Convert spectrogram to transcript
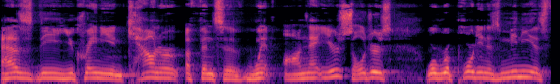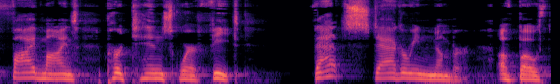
As the Ukrainian counteroffensive went on that year, soldiers were reporting as many as five mines per 10 square feet. That staggering number of both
